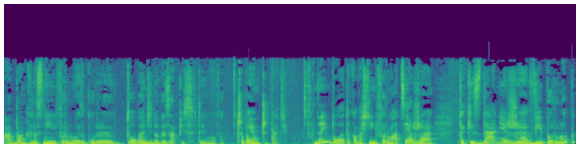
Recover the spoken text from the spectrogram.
A bank nas nie informuje z góry, tu będzie nowy zapis w tej umowie. Trzeba ją czytać. No i była taka właśnie informacja, że takie zdanie, że WIBOR lub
